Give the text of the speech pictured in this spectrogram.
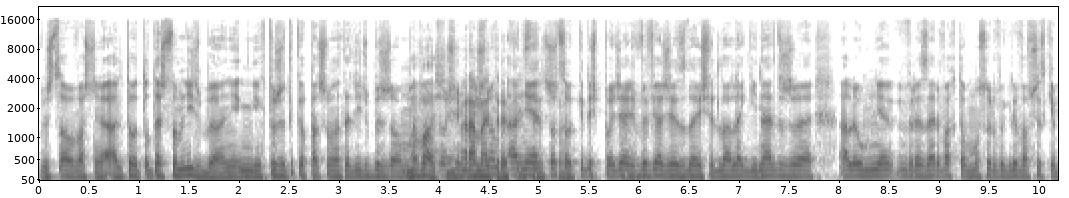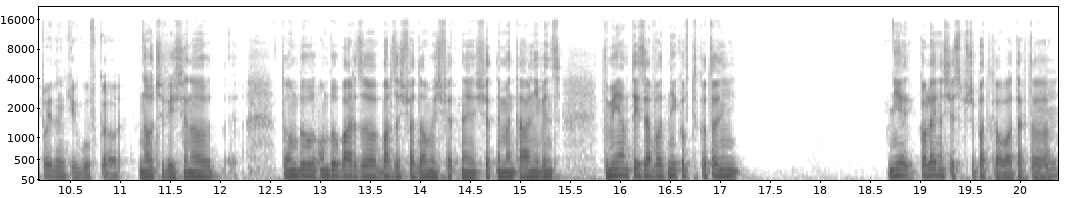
Wiesz co, właśnie, ale to, to też są liczby, a nie, niektórzy tylko patrzą na te liczby, że on ma No właśnie. 80, Parametry a nie to, co kiedyś powiedziałeś w wywiadzie, zdaje się, dla Legii Net, że ale u mnie w rezerwach to Mosur wygrywa wszystkie pojedynki główkowe. No oczywiście, no, to on był, on był bardzo, bardzo świadomy, świetny, świetny mentalnie, więc wymieniam tych zawodników, tylko to nie, nie kolejność jest przypadkowa, tak to, Mhm.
